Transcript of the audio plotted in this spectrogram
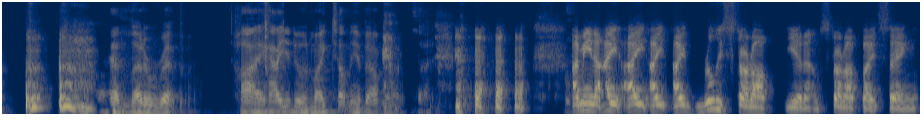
go ahead, let her rip. Hi, how you doing, Mike? Tell me about Mountainside. I mean, I, I I really start off, you know, start off by saying,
